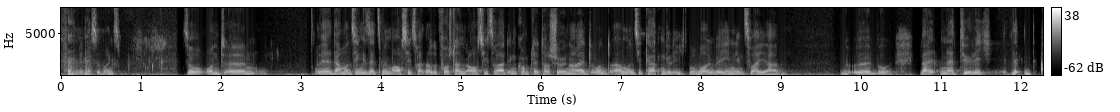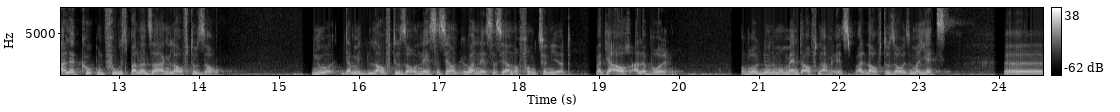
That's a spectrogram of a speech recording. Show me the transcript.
Fanden wir das übrigens. So, und ähm, äh, da haben wir uns hingesetzt mit dem Aufsichtsrat, also Vorstand und Aufsichtsrat in kompletter Schönheit und haben uns die Karten gelegt. Wo wollen wir hin in zwei Jahren? Äh, Weil natürlich, alle gucken Fußball und sagen, lauf du Sau. Nur damit Lauf du Sau nächstes Jahr und übernächstes Jahr noch funktioniert, was ja auch alle wollen, obwohl nur eine Momentaufnahme ist, weil Lauf du Sau ist immer jetzt äh,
